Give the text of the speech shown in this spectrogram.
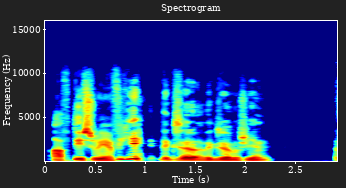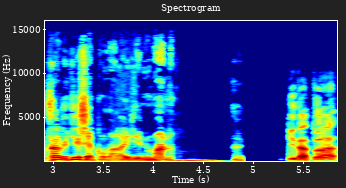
αυτή σου η ευχή δεν ξέρω, δεν ξέρω πώς γίνει Θα αργήσει ακόμα να γίνει μάλλον. Κοίτα, τώρα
